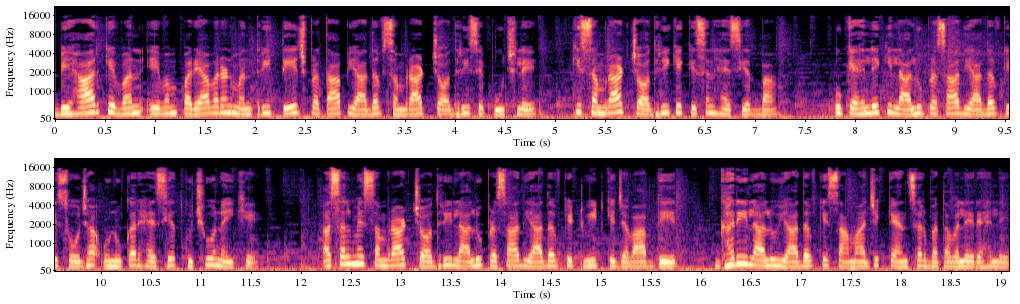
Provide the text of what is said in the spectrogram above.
बिहार के वन एवं पर्यावरण मंत्री तेज प्रताप यादव सम्राट चौधरी से पूछ ले कि सम्राट चौधरी के किसन हैसियत बा? उ कहले कि लालू प्रसाद यादव के सोझा उनुकर हैसियत कुछो नहीं खे। असल में सम्राट चौधरी लालू प्रसाद यादव के ट्वीट के जवाब देत घरी लालू यादव के सामाजिक कैंसर बतवले रहले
